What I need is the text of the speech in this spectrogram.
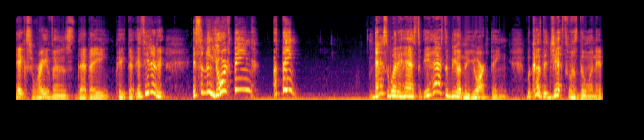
ex Ravens that they picked up. Is it a, it's a New York thing? I think that's what it has to. It has to be a New York thing because the Jets was doing it.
